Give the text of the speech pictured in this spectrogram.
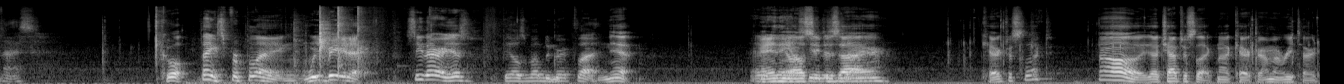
Nice. Cool. Thanks for playing. We beat it. See, there he is. Beelzebub the Great Fly. yeah. Anything, else you desire? Character select? Oh, uh, chapter select, not character. I'm a retard.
